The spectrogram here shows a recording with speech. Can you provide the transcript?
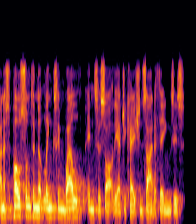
And I suppose something that links in well into sort of the education side of things is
